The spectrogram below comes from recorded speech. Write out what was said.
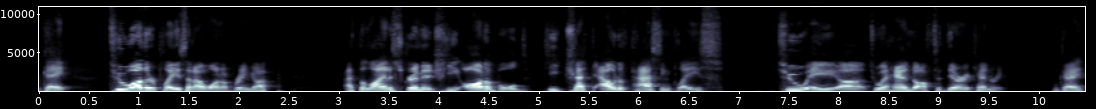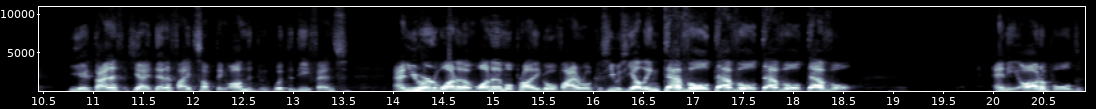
okay. Two other plays that I want to bring up. At the line of scrimmage, he audibled. He checked out of passing place to a uh, to a handoff to Derrick Henry. Okay, he identif- he identified something on the with the defense, and you heard one of them. One of them will probably go viral because he was yelling "Devil, Devil, Devil, Devil," and he audibled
